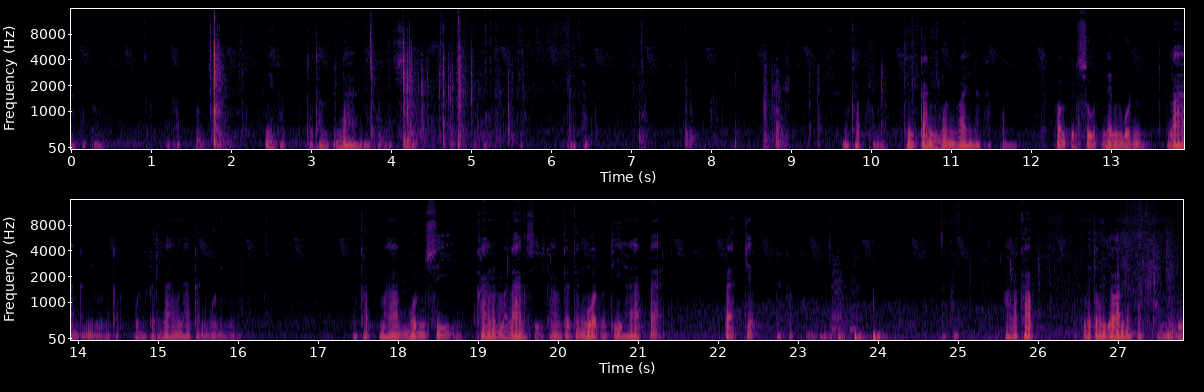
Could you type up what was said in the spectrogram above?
นะครับผมนะครับนี่ครับจะทำเป็นล่างนะครับนะครับนะครับผมถึงกันบนไว้นะครับผมเพราะมันเป็นสูตรเน้นบนล่างกันอยู่นะครับ บนกันล่างล่างกันบนอยู่นะครับนะครับมาบนสี่ครั้งมาล่างสี่ครั้งแต่แต่งวดวันที่ห้าแปดแปดเจ็ดนะครับ เอาละครับ ไม่ต้องย้อนนะครับทำให้ดู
